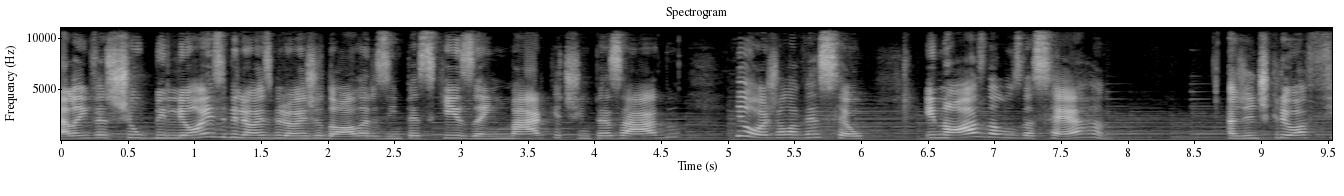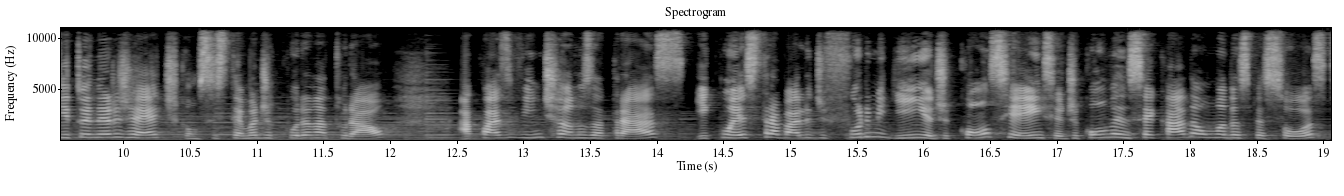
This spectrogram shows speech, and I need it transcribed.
ela investiu bilhões e bilhões e bilhões de dólares em pesquisa, em marketing pesado, e hoje ela venceu. E nós, da Luz da Serra, a gente criou a fitoenergética, um sistema de cura natural há quase 20 anos atrás e com esse trabalho de formiguinha, de consciência, de convencer cada uma das pessoas,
